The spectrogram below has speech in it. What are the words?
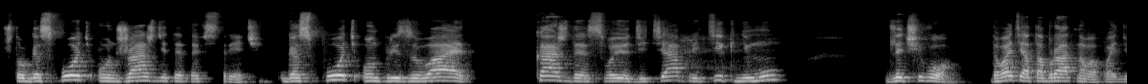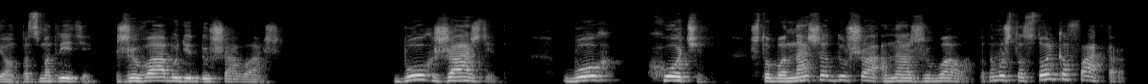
что Господь, Он жаждет этой встречи. Господь, Он призывает каждое свое дитя прийти к Нему. Для чего? Давайте от обратного пойдем. Посмотрите, жива будет душа ваша. Бог жаждет, Бог хочет, чтобы наша душа, она оживала. Потому что столько факторов,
